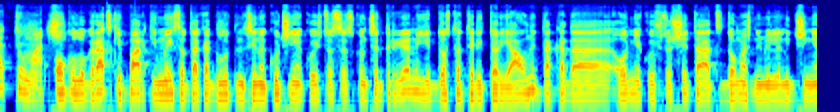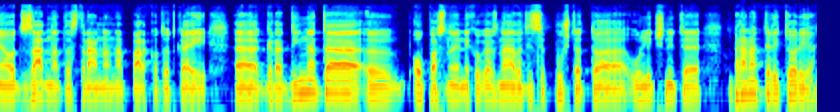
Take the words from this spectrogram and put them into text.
е too much. Околу градски парк има исто така глутници на кучиња кои што се сконцентрирани и доста територијални, така да оние кои што шетаат домашни миленичиња од задната страна на паркот од кај е, градината, е, опасно е некогаш знаат да ти се пуштат тоа уличните брана територија.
